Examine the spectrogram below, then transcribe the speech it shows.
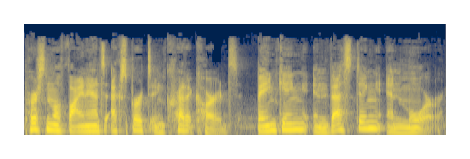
personal finance experts in credit cards, banking, investing, and more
